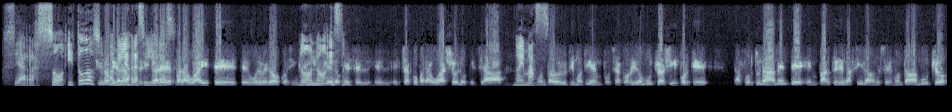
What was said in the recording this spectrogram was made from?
se arrasó, y todas sus familias brasileñas. de Paraguay te, te, vuelve loco, es increíble lo que es el, el, Chaco paraguayo, lo que se ha desmontado el último tiempo. Se ha corrido mucho allí porque afortunadamente en partes de Brasil, donde se desmontaba mucho,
